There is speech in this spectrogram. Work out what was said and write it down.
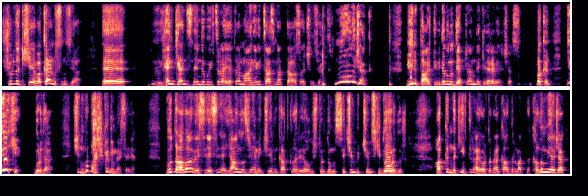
şuradaki şeye bakar mısınız ya? Ee, hem kendisine hem de bu iftiraya yatan manevi tazminat davası açılacaktır. Ne olacak? Bir parti bir de bunu depremdekilere vereceğiz. Bakın diyor ki burada şimdi bu başka bir mesele. Bu dava vesilesiyle yalnızca emekçilerin katkılarıyla oluşturduğumuz seçim bütçemiz ki doğrudur. Hakkındaki iftirayı ortadan kaldırmakla kalınmayacak.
